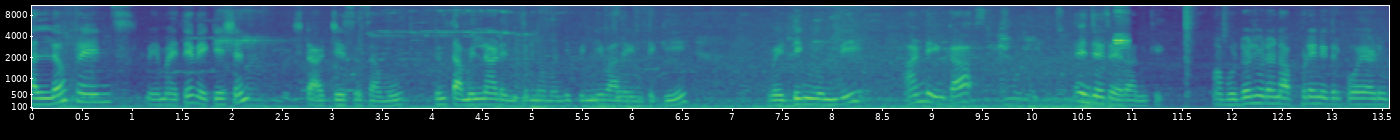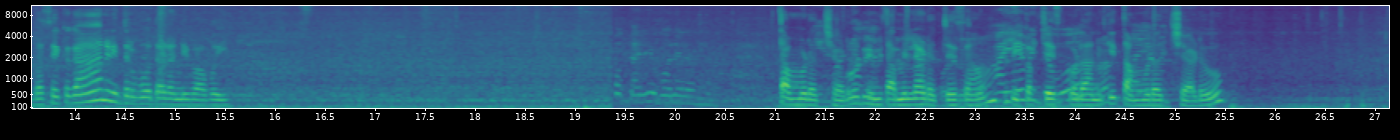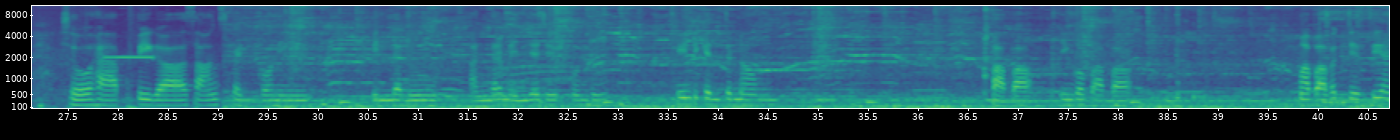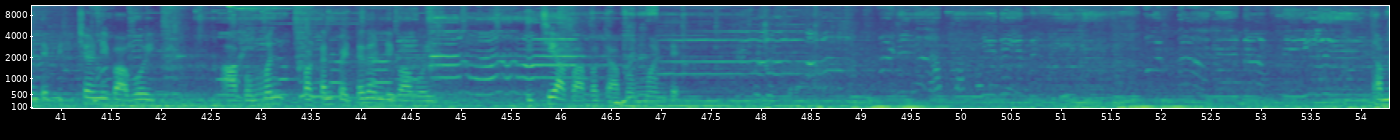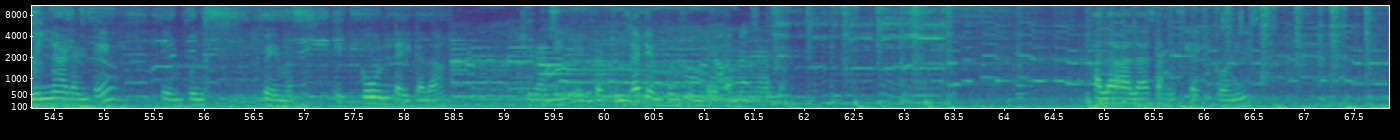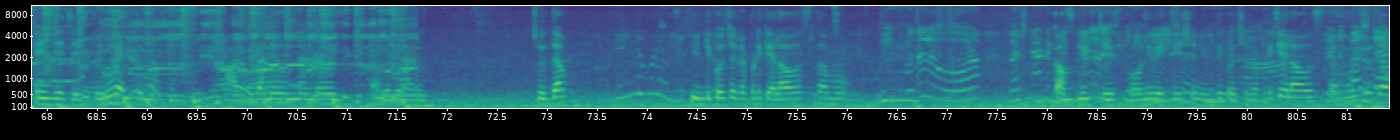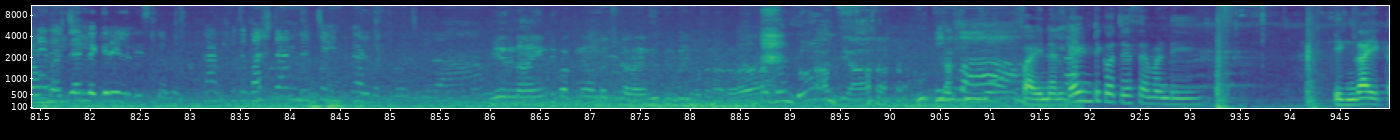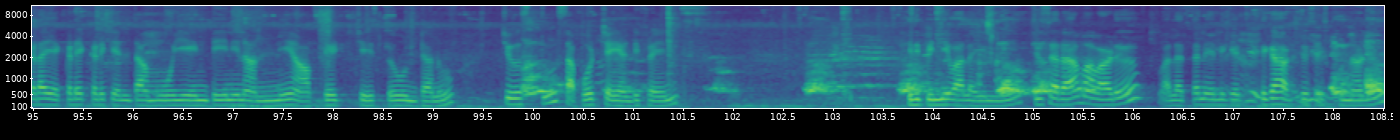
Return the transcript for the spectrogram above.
Hello friends మేమైతే vacation start చేసేసాము. మేము తమిళనాడు వెళ్తున్నామండి పిన్ని వాళ్ళ ఇంటికి. వెడ్డింగ్ ఉంది. అండ్ ఇంకా ఎంజాయ్ చేయడానికి. మా బుడ్డోడు చూడండి అప్పుడే నిద్రపోయాడు. బస్ ఎక్కగానే నిద్రపోతాడండి బాబోయ్. తమ్ముడు వచ్చాడు మేము తమిళనాడు వచ్చేసాం. పికప్ చేసుకోవడానికి తమ్ముడు వచ్చాడు సో హ్యాపీగా సాంగ్స్ పెట్టుకొని పిల్లలు అందరం ఎంజాయ్ చేసుకుంటూ ఇంటికి వెళ్తున్నాం పాప ఇంకో పాప. మా పాపకి జెస్సీ అంటే పిచ్చండి బాబోయ్. ఆ బొమ్మని పక్కన పెట్టదండి బాబోయ్. పిచ్చి ఆ పాపకి ఆ బొమ్మ అంటే. తమిళనాడు అంటే టెంపుల్స్ ఫేమస్. ఎక్కువ ఉంటాయి కదా. చూడండి ఎక్కడ చూసా టెంపుల్స్ ఉంటాయి తమిళనాడులో అలా అలా సాంగ్స్ పెట్టుకొని ఎంజాయ్ చేస్తూ వెళ్తున్నాం. హార్డ్గానే ఉందండో తమిళనాడు. చూద్దాం. ఇంటికి వచ్చేటప్పటికి ఎలా వస్తామో. కంప్లీట్ చేసుకొని వెకేషన్ ఇంటికి వచ్చేటప్పటికి ఎలా వస్తామో చూద్దాం. దగ్గర ఫస్ట్ స్టాండ్ నుంచి ఇంటికాడ మీరు నా ఇంటి పక్కనే ఉండొచ్చు కదా ఎందుకు తిరుపతి పోతున్నారు? ఫైనల్గా ఇంటికి వచ్చేసామండి. ఇంకా ఇక్కడ ఎక్కడెక్కడికి వెళ్తాము ఏంటి నేను అన్నీ అప్డేట్ చేస్తూ ఉంటాను. చూస్తూ సపోర్ట్ చేయండి ఫ్రెండ్స్. ఇది పిన్ని వాళ్ళ ఇల్లు. చూసారా మా వాడు? వాళ్ళ అత్తని వెళ్ళి గట్టిగా హక్ చేసేసుకున్నాడు.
